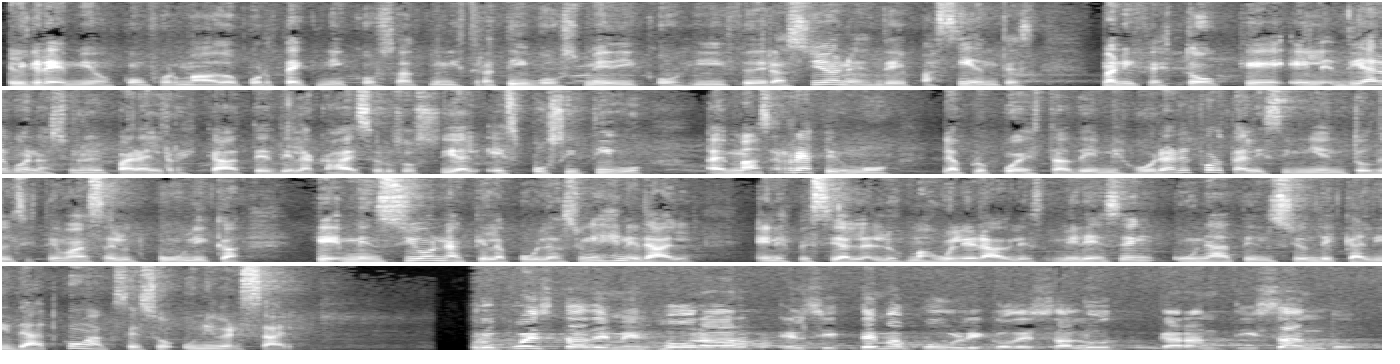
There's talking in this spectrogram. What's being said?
El gremio, conformado por técnicos, administrativos, médicos y federaciones de pacientes, manifestó que el Diálogo Nacional para el Rescate de la Caja de Seguro Social es positivo. Además, reafirmó la propuesta de mejorar el fortalecimiento del sistema de salud pública, que menciona que la población en general en especial los más vulnerables, merecen una atención de calidad con acceso universal. Propuesta de mejorar el sistema público de salud garantizando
